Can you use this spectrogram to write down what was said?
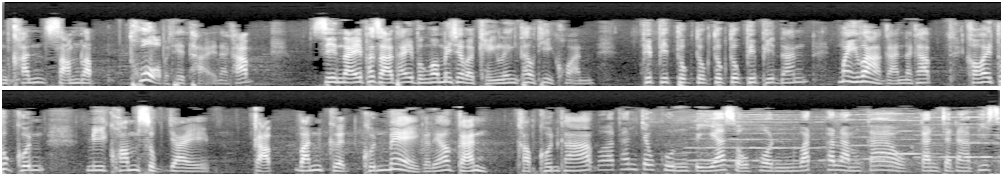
ำคัญสำหรับทั่วประเทศไทยนะครับสิ่งไหนภาษาไทยผมก็ไม่ใช่ว่าเข่งเล้งเท่าที่ควร พิพิธทุกทุกทุกทุกพิพิธนั้นไม่ว่ากันนะครับขอให้ทุกคนมีความสุขใหญ่กับวันเกิดคุณแม่ก็แล้วกันขอบคุณครับเพราะท่านเจ้าคุณปิยะโสพลวัดพระรามเก้ากัญจนาพิเศ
